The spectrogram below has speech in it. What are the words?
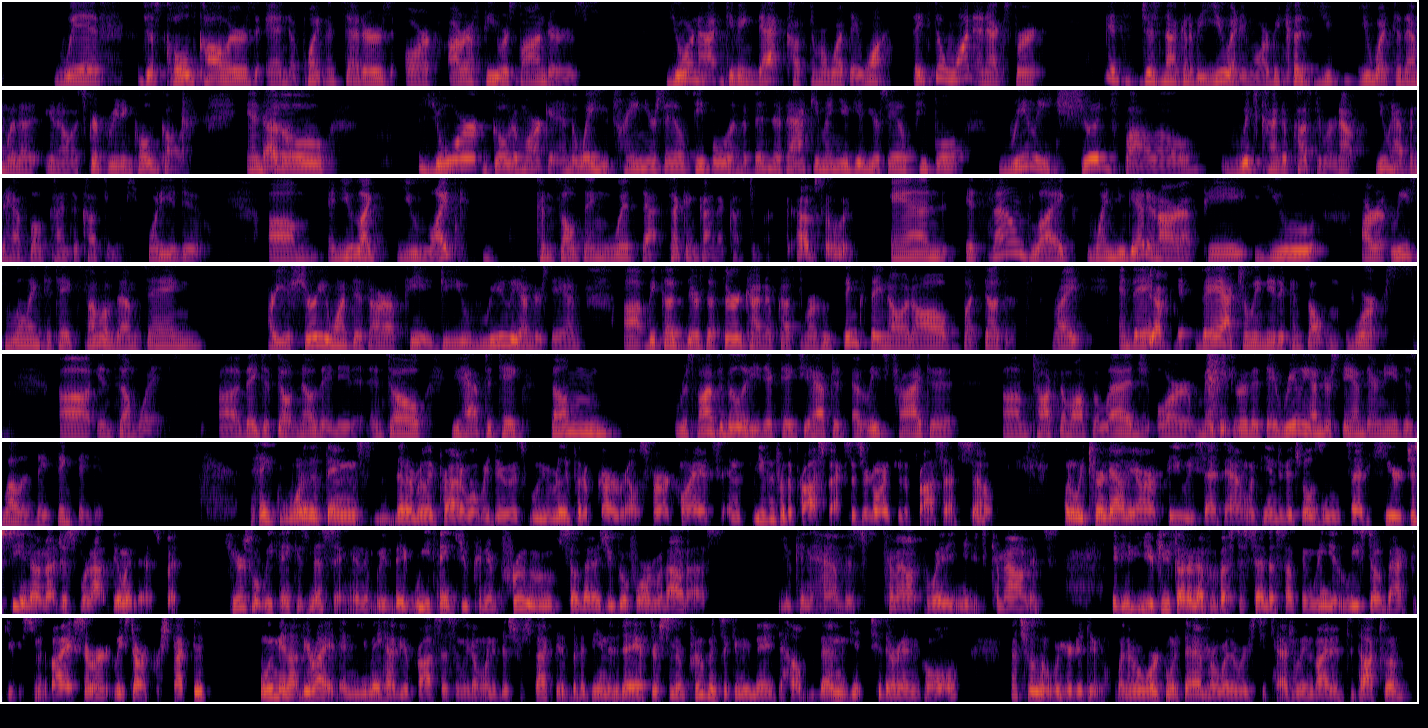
with just cold callers and appointment setters or RFP responders, you're not giving that customer what they want. They still want an expert. It's just not going to be you anymore because you you went to them with a you know a script reading cold caller. And yeah. so your go to market and the way you train your salespeople and the business acumen you give your salespeople really should follow which kind of customer. Now, you happen to have both kinds of customers. What do you do? Um, and you like you like consulting with that second kind of customer. Absolutely. And it sounds like when you get an RFP, you are at least willing to take some of them saying, Are you sure you want this RFP? Do you really understand? Uh, because there's the third kind of customer who thinks they know it all, but doesn't right? And they yep. they actually need a consultant worse uh, in some ways. Uh, they just don't know they need it, and so you have to take some responsibility. Dictates you have to at least try to um, talk them off the ledge or make sure that they really understand their needs as well as they think they do. I think one of the things that I'm really proud of what we do is we really put up guardrails for our clients and even for the prospects as they're going through the process. So when we turned down the RFP, we sat down with the individuals and said, here, just so you know, not just we're not doing this, but here's what we think is missing and that we, we think you can improve so that as you go forward without us, you can have this come out the way that you need it to come out. It's if you if you thought enough of us to send us something, we at least owe back to give you some advice or at least our perspective. And we may not be right, and you may have your process, and we don't want to disrespect it. But at the end of the day, if there's some improvements that can be made to help them get to their end goal, that's really what we're here to do. Whether we're working with them or whether we're just casually invited to talk to them,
